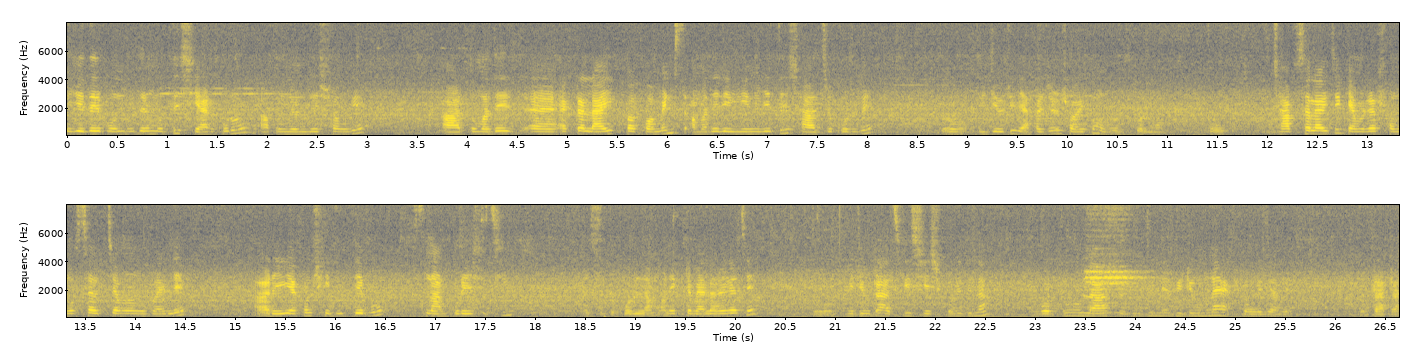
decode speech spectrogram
নিজেদের বন্ধুদের মধ্যে শেয়ার করো আপনজনদের সঙ্গে। আর তোমাদের একটা লাইক বা কমেন্টস আমাদের এগিয়ে নিয়ে যেতে সাহায্য করবে। তো ভিডিওটি দেখার জন্য সবাইকে অনুরোধ করলাম। তো ঝাপসা লাগছে, ক্যামেরার সমস্যা হচ্ছে আমার মোবাইলে আর এই এখন সিঁদুর দেবো। স্নান করে এসেছি। এসে তো করলাম, অনেকটা বেলা হয়ে গেছে। তো ভিডিওটা আজকে শেষ করে দিলাম। গত লাস্ট দুদিনের ভিডিও হয় একসঙ্গে যাবে। তো টাটা।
